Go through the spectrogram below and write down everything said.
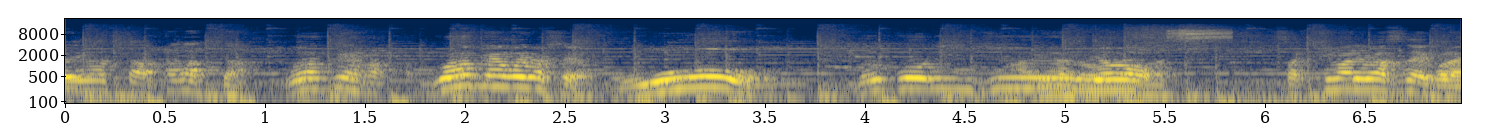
おりました上がった。500円は500円上がりましたよ。おお残りありがと10うござい秒さあ決まりますねこれ。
